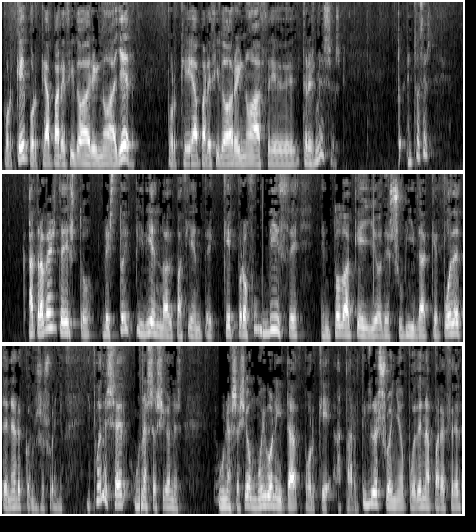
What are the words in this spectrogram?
¿Por qué? Porque ha aparecido ahora y no ayer. ¿Por qué ha aparecido ahora y no hace tres meses? Entonces, a través de esto, le estoy pidiendo al paciente que profundice en todo aquello de su vida que puede tener con ese sueño. Y puede ser unas sesiones, una sesión muy bonita porque a partir del sueño pueden aparecer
